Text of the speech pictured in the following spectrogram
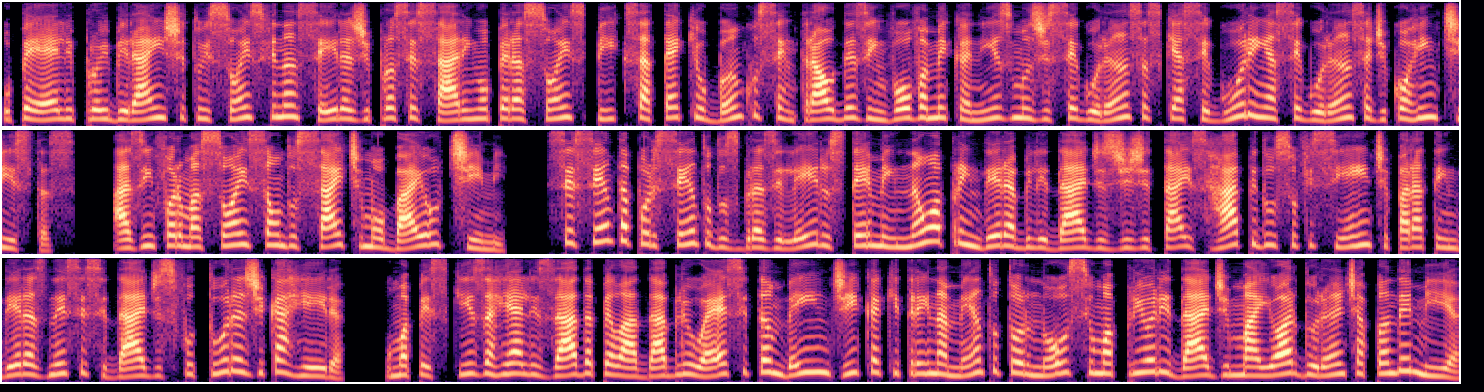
o PL proibirá instituições financeiras de processarem operações PIX até que o Banco Central desenvolva mecanismos de seguranças que assegurem a segurança de correntistas. As informações são do site Mobile Time. 60% dos brasileiros temem não aprender habilidades digitais rápido o suficiente para atender às necessidades futuras de carreira. Uma pesquisa realizada pela AWS também indica que treinamento tornou-se uma prioridade maior durante a pandemia,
